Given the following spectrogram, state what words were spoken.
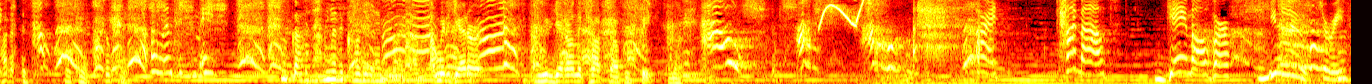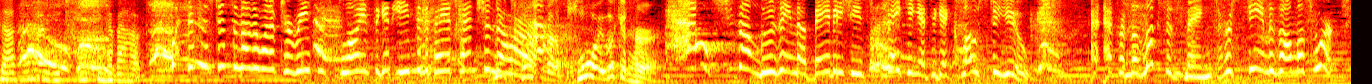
Hold on, It's, it's okay. It's okay. Oh, oh, listen to me. Oh God, I'm gonna call the ambulance. I'm gonna get her. I'm gonna get her on the couch off her feet. Come on. Ow! Ow! All right, time out. Game over. You lose, Theresa. What are you talking about? What? This is just another one of Theresa's ploys to get Ethan to pay attention to Talk her. about a ploy. Look at her. Ow! She's not losing the baby. She's faking it to get close to you. And, and from the looks of things, her scheme has almost worked.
